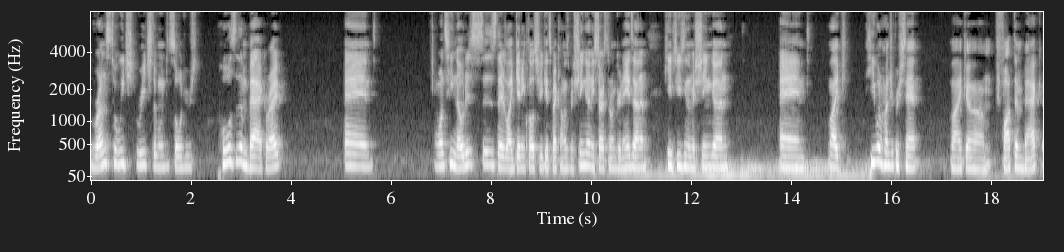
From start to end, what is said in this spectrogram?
runs to reach, reach the wounded soldiers, pulls them back, right? And once he notices they're like getting closer, he gets back on his machine gun. He starts throwing grenades at him, keeps using the machine gun, and like he 100% like um fought them back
